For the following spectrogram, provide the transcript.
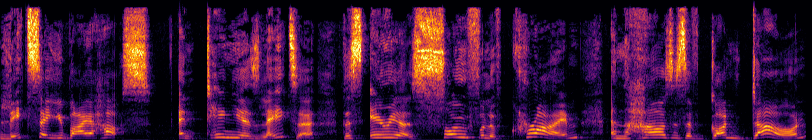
let's say you buy a house and 10 years later, this area is so full of crime and the houses have gone down.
